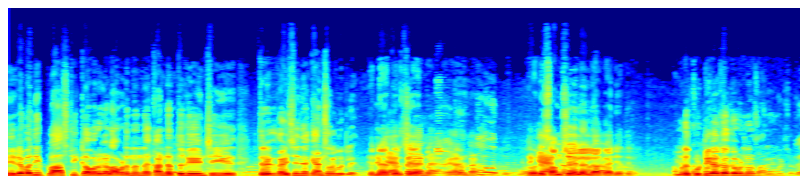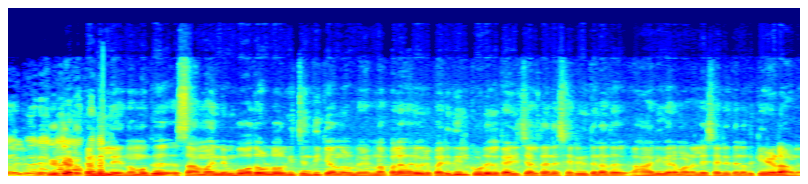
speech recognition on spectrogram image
നിരവധി പ്ലാസ്റ്റിക് കവറുകൾ അവിടെ നിന്ന് കണ്ടെത്തുകയും ചെയ്യും. ഇത്രയൊക്കെ കഴിച്ചു കഴിഞ്ഞാൽ ക്യാൻസർ വരില്ലേ? പിന്നെ തീർച്ചയായിട്ടും. ഒരു സംശയമില്ലല്ലോ ആ കാര്യത്തിൽ. നമ്മൾ കുട്ടികൾക്കൊക്കെ ഇവിടുന്ന് തീർച്ചയായിട്ടും. കണ്ടില്ലേ നമുക്ക് സാമാന്യം ബോധമുള്ളവർക്ക് ചിന്തിക്കാന്നുള്ളൂ എണ്ണപ്പലഹാരം ഒരു പരിധിയിൽ കൂടുതൽ കഴിച്ചാൽ തന്നെ ശരീരത്തിന് അത് ഹാനികരമാണ് അല്ലെ ശരീരത്തിന് അത് കേടാണ്.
